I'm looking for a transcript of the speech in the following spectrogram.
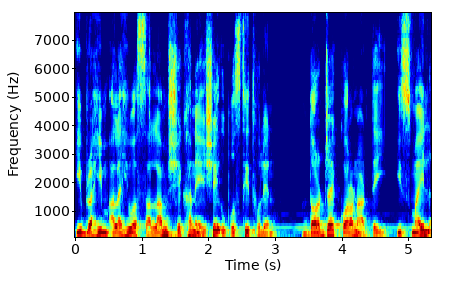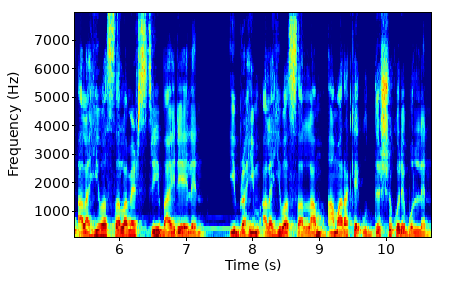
ইব্রাহিম আলাহিউসাল্লাম সেখানে এসে উপস্থিত হলেন। দরজায় করা নাড়তেই ইসমাইল আলাহিউসাল্লামের স্ত্রী বাইরে এলেন। ইব্রাহিম আলাহিউসাল্লাম আমারাকে উদ্দেশ্য করে বললেন,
